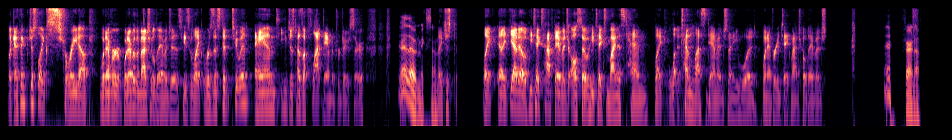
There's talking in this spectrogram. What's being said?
Like I think just like straight up whatever whatever the magical damage is, he's like resistant to it and he just has a flat damage reducer. Yeah, that would make sense. Like just like like yeah, no, he takes half damage. Also, he takes minus 10 like 10 less damage than he would whenever he'd take magical damage. Eh, fair enough.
